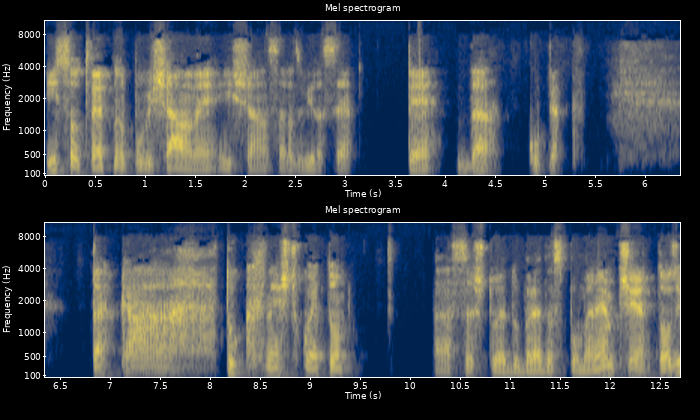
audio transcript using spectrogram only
и съответно повишаваме и шанса, разбира се, те да купят. Така, тук нещо, което а, също е добре да споменем, че този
